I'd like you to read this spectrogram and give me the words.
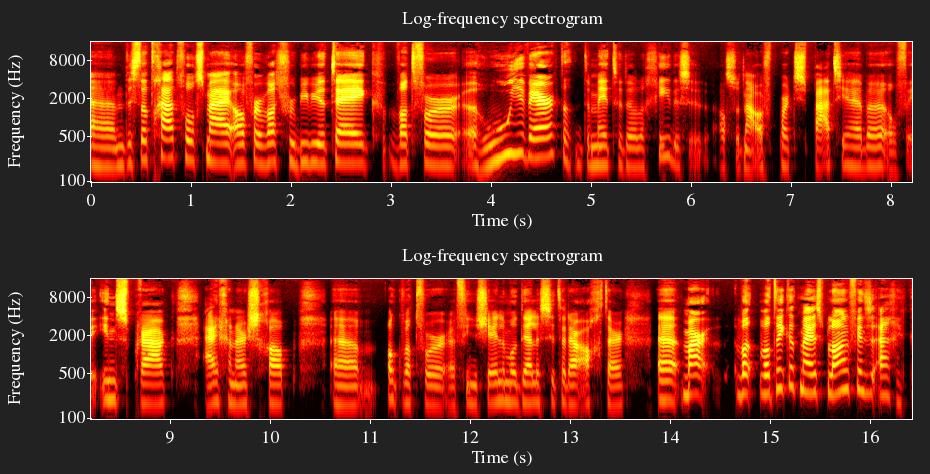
Um, dus dat gaat volgens mij over wat voor bibliotheek, wat voor uh, hoe je werkt, de methodologie. Dus als we het nou over participatie hebben of inspraak, eigenaarschap, um, ook wat voor uh, financiële modellen zitten daarachter. Uh, maar wat, wat ik het meest belangrijk vind is eigenlijk,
